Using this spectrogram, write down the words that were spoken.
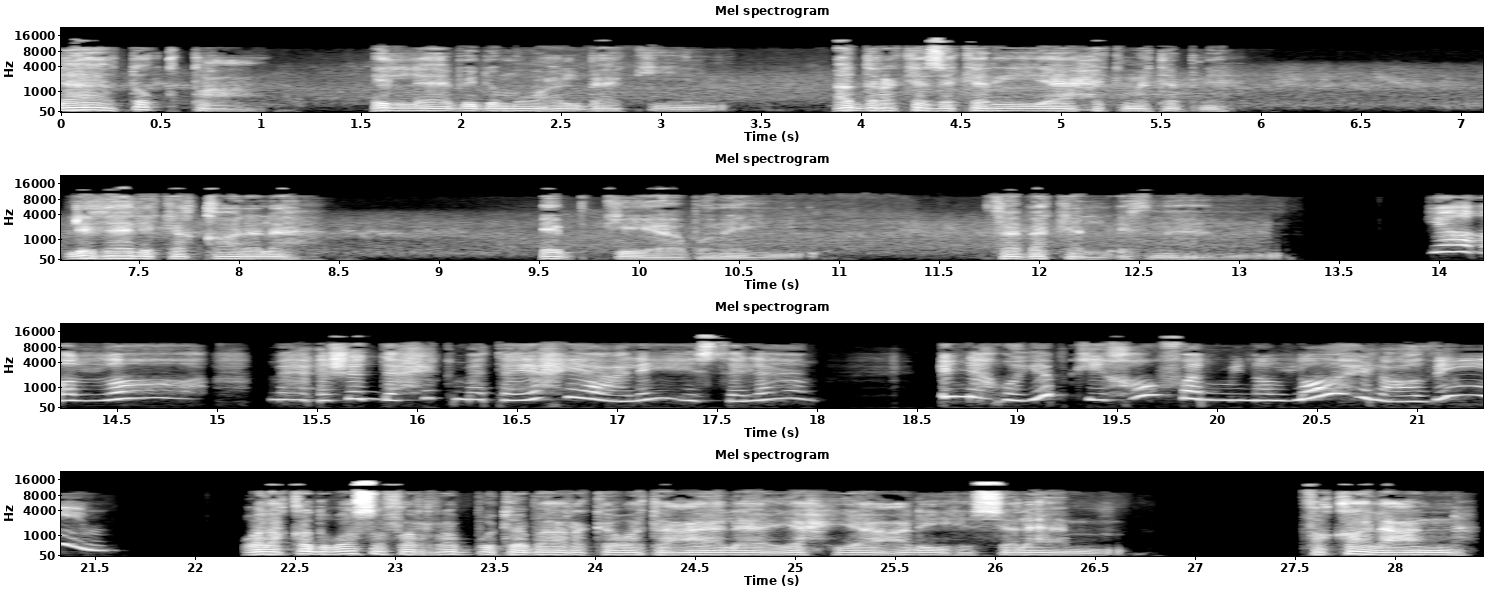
لا تقطع إلا بدموع الباكين. أدرك زكريا حكمة ابنه. لذلك قال له ابكي يا بني. فبكى الإثنان. يا الله ما أشد حكمة يحيى عليه السلام إنه يبكي خوفا من الله العظيم. ولقد وصف الرب تبارك وتعالى يحيى عليه السلام فقال عنه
